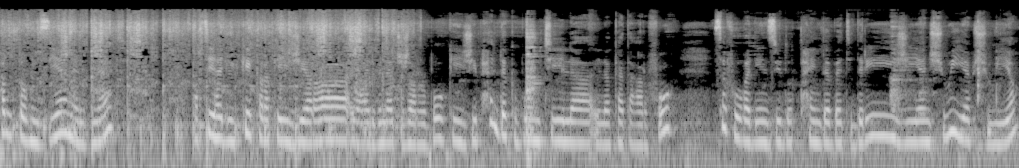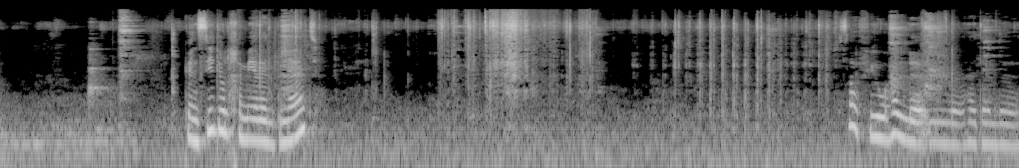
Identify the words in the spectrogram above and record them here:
كنخلطوه مزيان البنات. عرفتي هاد الكيك راه كيجي رائع البنات جربوه كيجي بحال داك بونتي إلا كتعرفوه. صافي غادي نزيدو الطحين دابا تدريجيا شوية بشوية. كنزيدو الخميرة البنات. صافي وهل هذا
